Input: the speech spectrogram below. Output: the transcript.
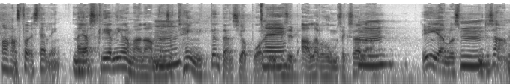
av hans föreställning. När jag skrev ner de här namnen så tänkte inte ens jag på att i Mm. Nej. Mm. princip alla var homosexuella. Det är ändå intressant.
